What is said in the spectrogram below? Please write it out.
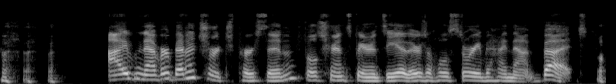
I've never been a church person, full transparency. There's a whole story behind that. But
